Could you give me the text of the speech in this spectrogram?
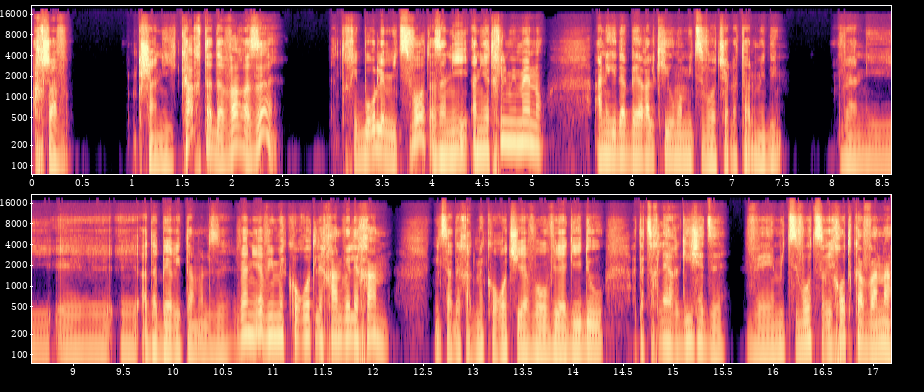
עכשיו, כשאני אקח את הדבר הזה, חיבור למצוות, אז אני, אני אתחיל ממנו. אני אדבר על קיום המצוות של התלמידים. ואני אה, אה, אדבר איתם על זה, ואני אביא מקורות לכאן ולכאן. מצד אחד מקורות שיבואו ויגידו, אתה צריך להרגיש את זה, ומצוות צריכות כוונה.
